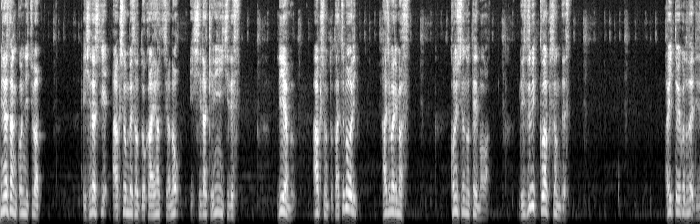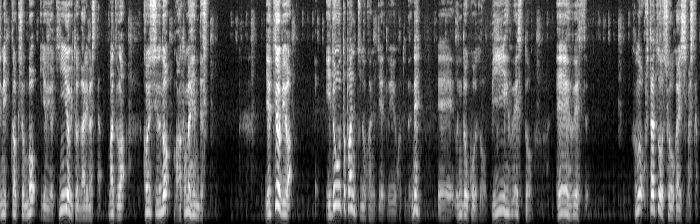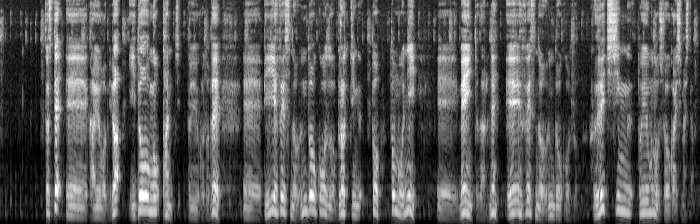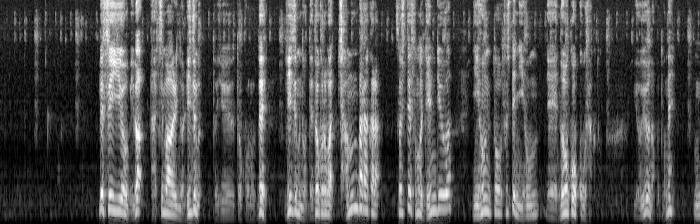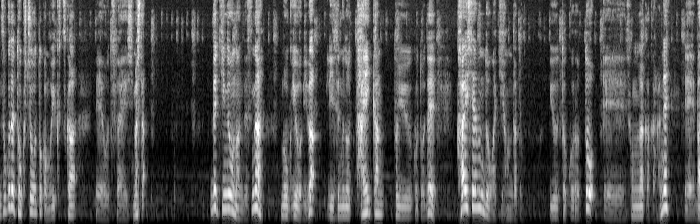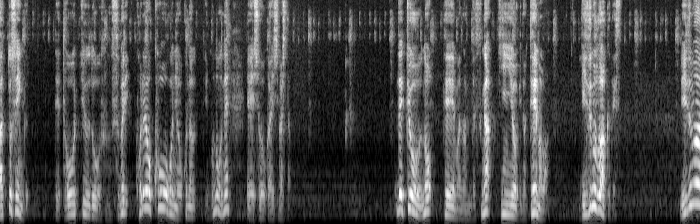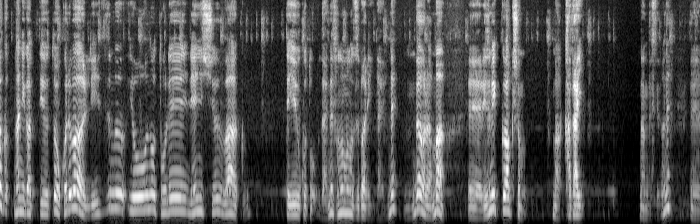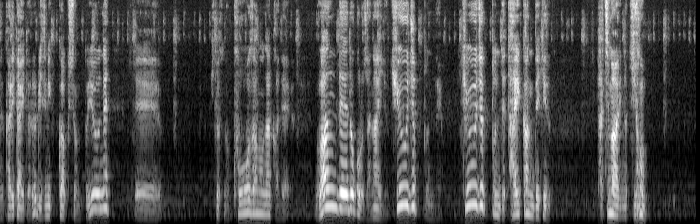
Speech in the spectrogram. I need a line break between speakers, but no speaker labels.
皆さんこんにちは。石田式アクションメソッド開発者の石田健一です。リアムアクションと立ち回り始まります。今週のテーマはリズミックアクションです。はいということでリズミックアクションもいよいよ金曜日となりました。まずは今週のまとめ編です。月曜日は移動とパンチの関係ということでね、えー運動構造 BFS と AFS この2つを紹介しました。そして、えー火曜日は移動後パンチということで、えー BFS の運動構造ブロッキングとともに、えーメインとなるね AFS の運動構造フレキシングというものを紹介しました。で水曜日は立ち回りのリズムというところでリズムの出所はチャンバラからそしてその源流は日本刀そして日本、えー農耕工作というようなことね。そこで特徴とかもいくつか、えーお伝えしました。で昨日なんですが木曜日はリズムの体感ということで回旋運動が基本だというところと、えーその中からね、えーバットスイングで投球動作の素振りこれを交互に行うっていうものをね、えー紹介しました。で今日のテーマなんですが金曜日のテーマはリズムワークです。リズムワーク何かっていうとこれはリズム用のトレ練習ワークっていうことだよね。そのものズバリだよね。だからまあ、えーリズミックアクションまあ課題なんですけどね、えー仮タイトルリズミックアクションというね、えー一つの講座の中でワンデーどころじゃないよ。90分だよ。90分で体感できる。立ち回りの基本。っ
